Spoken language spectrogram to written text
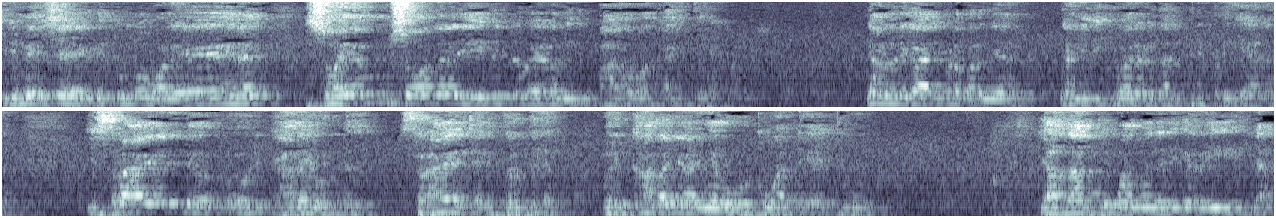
തിരുമേശ എടുക്കുമ്പോൾ വളരെ സ്വയം ശോധന ചെയ്തിട്ട് വേണം ഭാഗമാക്കാൻ തീരാൻ ഞാനൊരു കാര്യം കൂടെ പറഞ്ഞ് ഞാൻ ഇരിക്കുവാനായിട്ട് താല്പര്യപ്പെടുകയാണ്. ഇസ്രായേലിന്റെ ഒരു കഥയുണ്ട് ഇസ്രായേൽ ചരിത്രത്തിൽ ഒരു കഥ ഞാൻ ഇങ്ങനെ ഓർക്കുവാനായിട്ട് യാഥാർത്ഥ്യമാണെന്ന് എനിക്കറിയില്ല.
